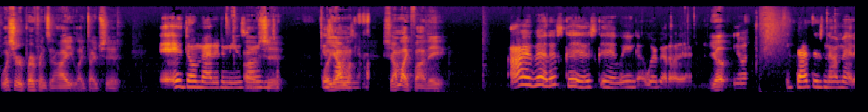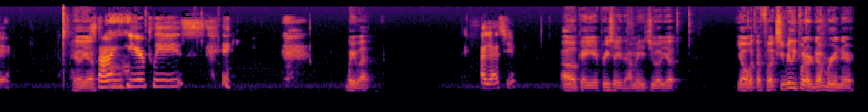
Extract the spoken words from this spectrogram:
what's your preference in height? Like, type shit. It, it don't matter to me as long Oh as you. shit. as Oh yeah, I'm you- shit. I'm like five eight. I bet that's good. That's good. We ain't got to worry about all that. Yep. You know what? That does not matter. Hell yeah. Sign here, please. Wait, what? I got you. Oh, okay. Yeah, appreciate that. I'm gonna hit you up. Yep. Yo, what the fuck? She really put her number in there.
